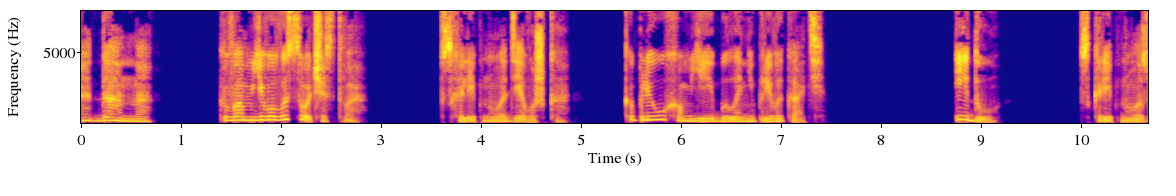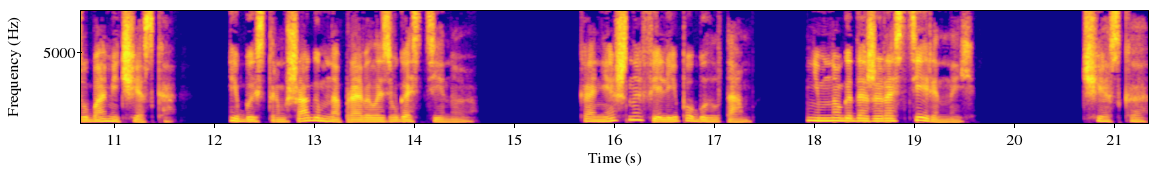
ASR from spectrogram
«Данна, вам его высочество», всхлипнула девушка. К ей было не привыкать. «Иду», — скрипнула зубами Ческа и быстрым шагом направилась в гостиную. Конечно, Филиппа был там, немного даже растерянный. «Ческа,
